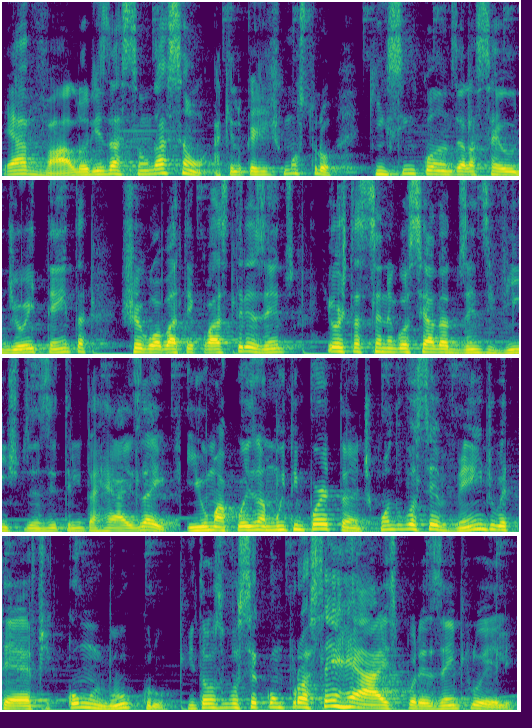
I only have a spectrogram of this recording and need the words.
é a valorização da ação. Aquilo que a gente mostrou, que em 5 anos ela saiu de 80, chegou a bater quase 300 e hoje está sendo negociada a 220, 230 reais aí. E uma coisa muito importante, quando você vende o ETF com lucro, então se você comprou a 100 reais, por exemplo, ele,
